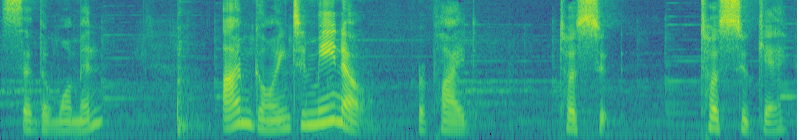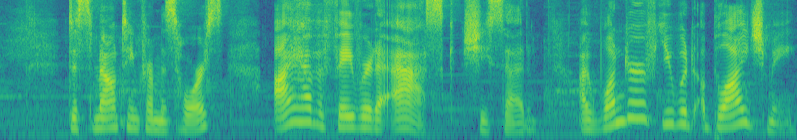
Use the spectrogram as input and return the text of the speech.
said the woman. I'm going to Mino, replied Tosu- Tosuke, dismounting from his horse. I have a favor to ask, she said. I wonder if you would oblige me.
